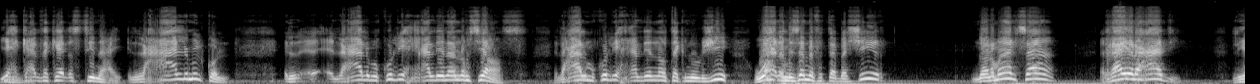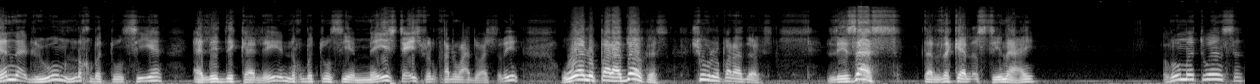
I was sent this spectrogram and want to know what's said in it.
يحكي عن الذكاء الاصطناعي العالم الكل العالم الكل يحكي على nanosciences العالم على nanotechnologie وإحنا مازلنا في الطباشير. normal ça غير عادي. لأن اليوم النخبة التونسية elle est décalée النخبة التونسية ما تعيش في القرن 21 و le paradoxe شوف le paradoxe les as تاع الذكاء الاصطناعي هما توانسة.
